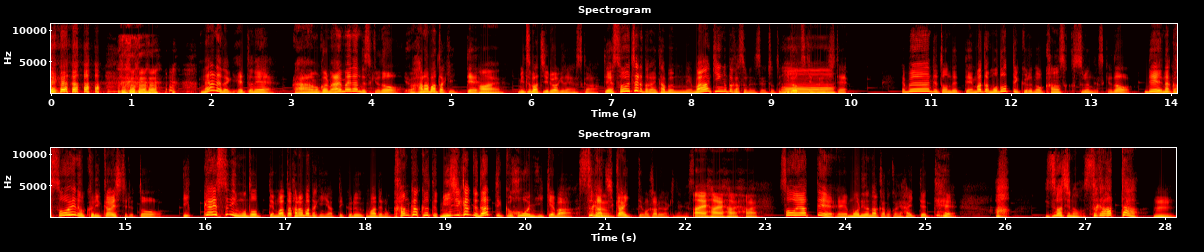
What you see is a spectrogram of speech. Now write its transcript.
う。なんでだっけ？えっとね、あーもうこれも曖昧なんですけど、花畑行って、はい。ミツバチいるわけじゃないですか。で、そいつらとかに多分ね、マーキングとかするんですよ。ちょっと色つけたりして。で、ブーンって飛んでって、また戻ってくるのを観測するんですけど、で、なんかそういうのを繰り返してると、一回巣に戻ってまた花畑にやってくるまでの間隔って短くなっていく方に行けば巣が近いってわかるわけじゃないですか。はいはいはいはい。そうやって、えー森の中とかに入ってって、あミツバチの巣があったうん。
